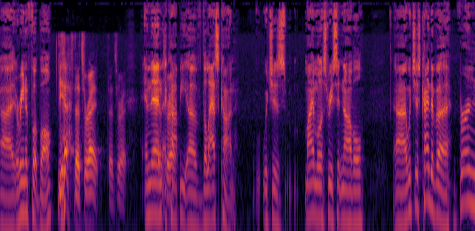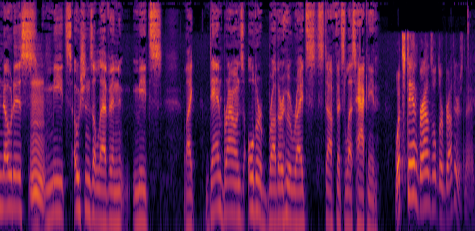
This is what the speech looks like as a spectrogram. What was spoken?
uh, arena football, Yeah, that's right. That's right. and then That's a right. copy of The Last Con, which is my most recent novel, uh, which is kind of a Burn Notice Mm. meets Ocean's Eleven meets like Dan Brown's older brother who writes stuff that's less hackneyed. What's Dan Brown's older brother's name?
